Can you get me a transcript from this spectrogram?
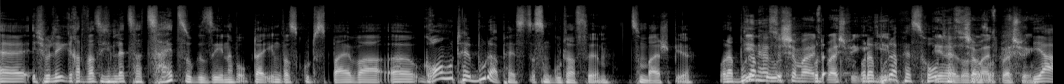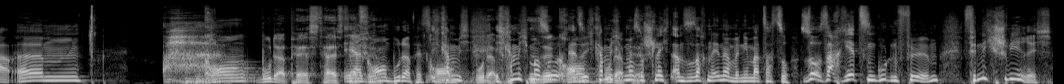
Äh, ich überlege gerade, was ich in letzter Zeit so gesehen habe, ob da irgendwas Gutes bei war. Äh, Grand Hotel Budapest ist ein guter Film, zum Beispiel. Oder Den Budapest, hast du schon mal als oder, Beispiel Oder gegeben. Budapest Den Hotel hast du schon oder mal so. als Beispiel. Ja, ähm, Grand Budapest heißt der Ja, Film. Grand Budapest. ich Grand kann mich, Budapest. ich kann mich immer so, also ich kann mich immer so Budapest. schlecht an so Sachen erinnern, wenn jemand sagt so, so sag jetzt einen guten Film, finde ich schwierig.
